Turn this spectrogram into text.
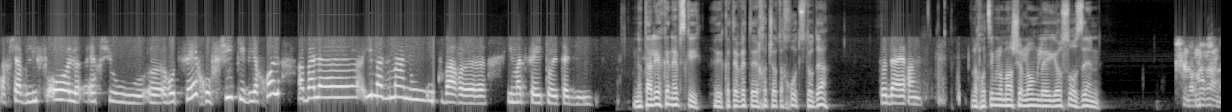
עכשיו לפעול איך שהוא uh, רוצה, חופשי כביכול, אבל uh, עם הזמן הוא, הוא כבר ימצא איתו את הדין. נטליה קנבסקי, כתבת חדשות החוץ, תודה. תודה, ערן. אנחנו רוצים לומר שלום ליוס רוזן. שלום ערן.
